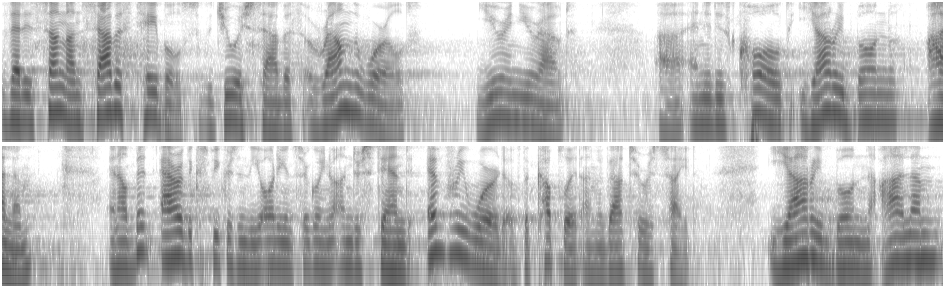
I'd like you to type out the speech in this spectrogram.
that is sung on Sabbath tables the Jewish Sabbath around the world, year in, year out. Uh, and it is called Ya Ribon Alam. And I'll bet Arabic speakers in the audience are going to understand every word of the couplet I'm about to recite. Ya Ribon Alam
